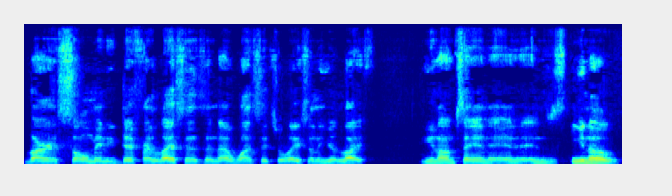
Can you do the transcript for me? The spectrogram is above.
learned so many different lessons in that one situation in your life. You know what I'm saying? And, and you know,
